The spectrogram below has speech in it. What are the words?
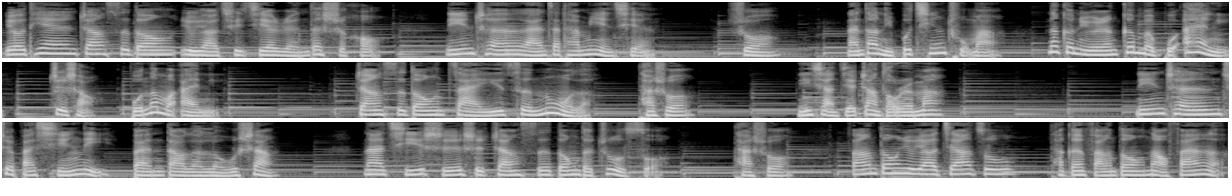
有天张思东又要去接人的时候，凌晨拦在他面前说。难道你不清楚吗？那个女人根本不爱你，至少不那么爱你。张思东再一次怒了，他说：“你想结账走人吗？”凌晨却把行李搬到了楼上，那其实是张思东的住所。他说：“房东又要加租，他跟房东闹翻了。”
